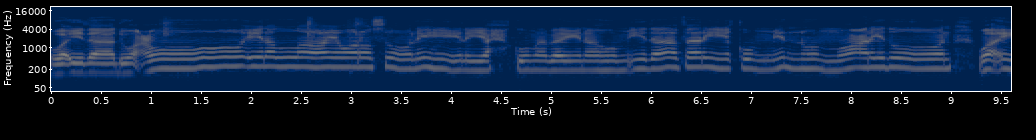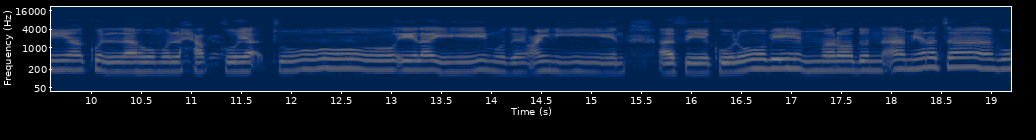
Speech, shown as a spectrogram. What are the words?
وإذا دعوا إلى الله ورسوله ليحكم بينهم إذا فريق منهم معرضون وإن يكن لهم الحق يأتوا إليه مذعنين. أفي قلوبهم مرض أم ارتابوا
